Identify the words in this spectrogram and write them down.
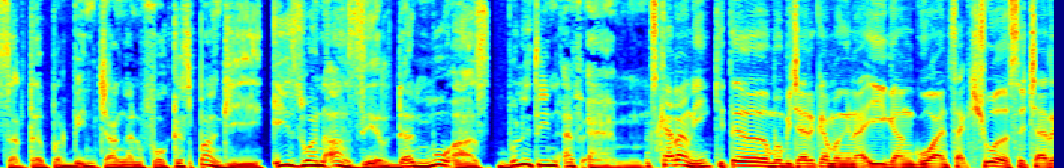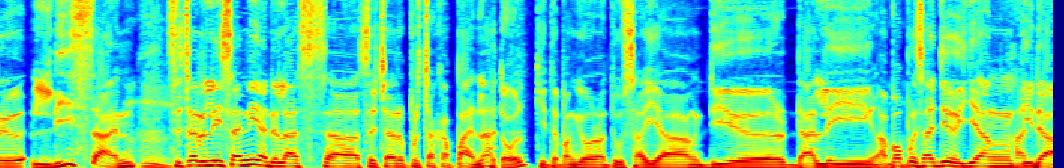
serta perbincangan fokus pagi Izwan Azir dan Muaz Bulletin FM. Sekarang ni kita membicarakan mengenai gangguan seksual secara lisan. Mm-hmm. Secara lisan ni adalah uh, secara percakapan lah. Betul. Kita panggil orang tu sayang, dear, darling, mm. apa-apa saja yang honey, tidak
